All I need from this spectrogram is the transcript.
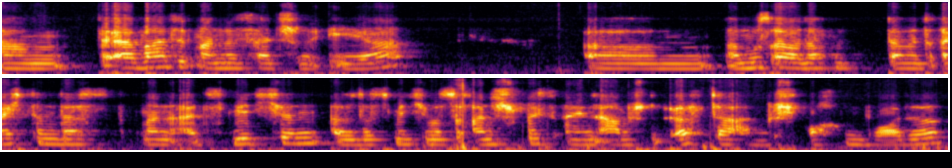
Ähm, da erwartet man das halt schon eher. Ähm, man muss aber doch mit, damit rechnen, dass man als Mädchen, also das Mädchen, was du ansprichst, an den Abend schon öfter angesprochen wurde.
